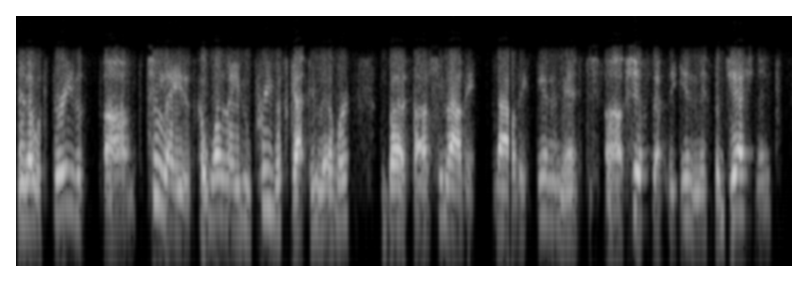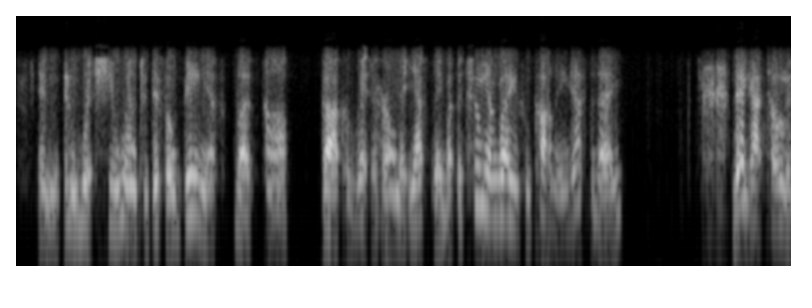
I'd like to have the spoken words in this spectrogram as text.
Now, there was three, um, two ladies, because one lady who previously got delivered, but uh, she allowed the, allowed the enemy, uh, she accepted the enemy's suggestion in, in which she went to disobedience. But uh, God corrected her on that yesterday. But the two young ladies who called me yesterday, they got totally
